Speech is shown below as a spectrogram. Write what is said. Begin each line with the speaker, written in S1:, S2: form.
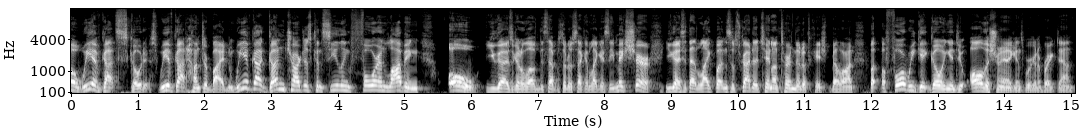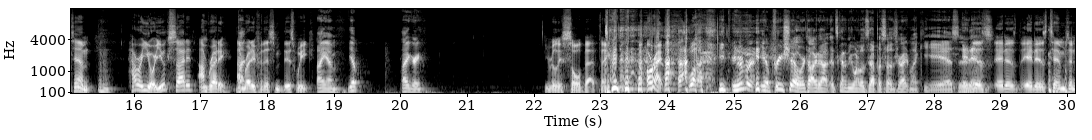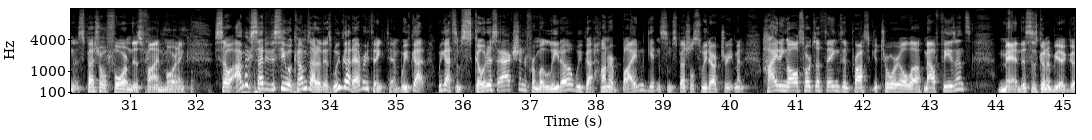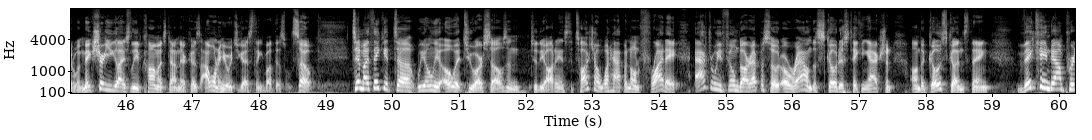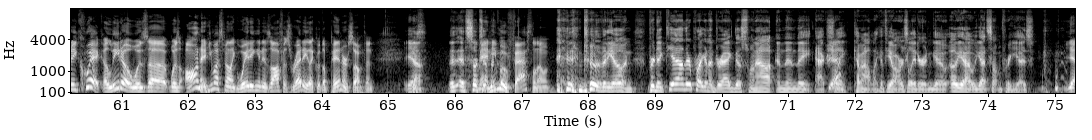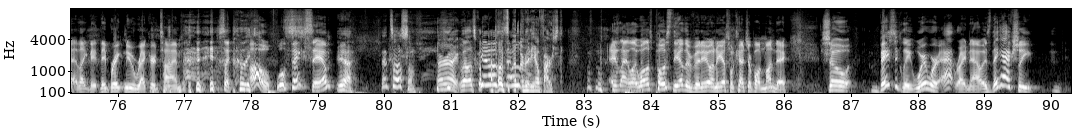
S1: Oh, we have got SCOTUS. We have got Hunter Biden. We have got gun charges concealing foreign lobbying. Oh, you guys are going to love this episode of Second Legacy. Make sure you guys hit that like button, subscribe to the channel, and turn the notification bell on. But before we get going into all the shenanigans we're going to break down, Tim, mm-hmm. how are you? Are you excited? I'm ready. I'm I, ready for this this week.
S2: I am. Yep. I agree.
S1: You really sold that thing. All right.
S2: Well, you remember, you know, pre-show we're talking about it's going to be one of those episodes, right? I'm like, yes,
S1: it, it is. is. It is. It is. Tim's in special form this fine morning. So I'm excited to see what comes out of this. We've got everything, Tim. We've got we got some SCOTUS action from Alito. We've got Hunter Biden getting some special sweetheart treatment, hiding all sorts of things in prosecutorial uh, malfeasance. Man, this is going to be a good one. Make sure you guys leave comments down there because I want to hear what you guys think about this one. So. Tim, I think it uh, we only owe it to ourselves and to the audience to touch on what happened on Friday after we filmed our episode around the SCOTUS taking action on the ghost guns thing. They came down pretty quick. Alito was uh, was on it. He must have been like waiting in his office, ready, like with a pen or something.
S2: Yeah. It's so
S1: man. Typical. He moved fast on that
S2: one. Do a video and predict, yeah, they're probably going to drag this one out, and then they actually yeah. come out like a few hours later and go, oh yeah, we got something for you guys.
S1: yeah, like they, they break new record time. it's like, oh, well, thanks, Sam.
S2: Yeah, that's awesome. All right, well, let's go you know, post another video first.
S1: it's like, like, well, let's post the other video, and I guess we'll catch up on Monday. So basically, where we're at right now is they actually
